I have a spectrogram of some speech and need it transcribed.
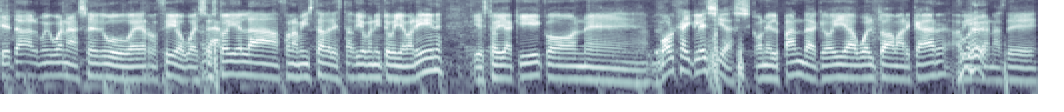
¿Qué tal? Muy buenas, Edu, eh, Rocío. Pues estoy en la zona mixta del Estadio Benito Villamarín y estoy aquí con eh, Borja Iglesias, con el Panda, que hoy ha vuelto a marcar. Había Hombre. ganas de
